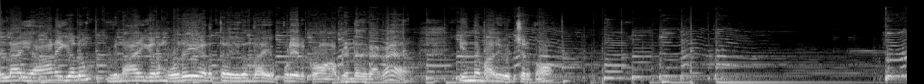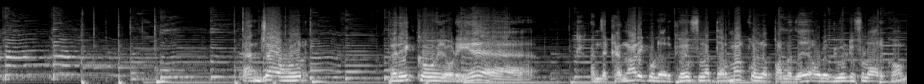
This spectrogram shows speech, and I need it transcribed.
எல்லா யானைகளும் விநாயகரும் ஒரே இடத்துல இருந்தால் எப்படி இருக்கும் அப்படின்றதுக்காக இந்த மாதிரி வச்சிருக்கோம். தஞ்சாவூர் பெரிய கோவிலுடைய அந்த கண்ணாடிக்குள்ளே இருக்கு. ஃபுல்லாக தர்மாக்குள்ளே பண்ணது. அவ்வளோ பியூட்டிஃபுல்லாக இருக்கும்.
